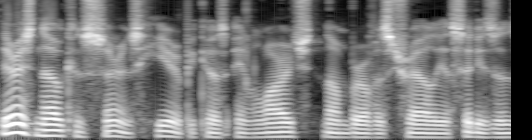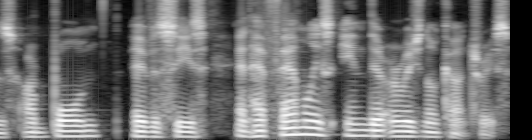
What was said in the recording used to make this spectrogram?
There is no concerns here because a large number of Australian citizens are born overseas and have families in their original countries.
